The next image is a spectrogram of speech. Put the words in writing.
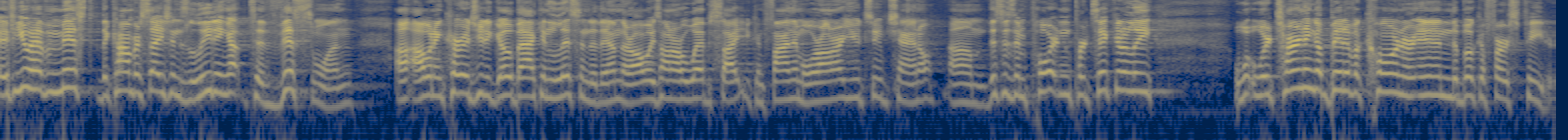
if you have missed the conversations leading up to this one, uh, I would encourage you to go back and listen to them. They're always on our website. You can find them or on our YouTube channel. Um, this is important, particularly, we're turning a bit of a corner in the book of First Peter.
